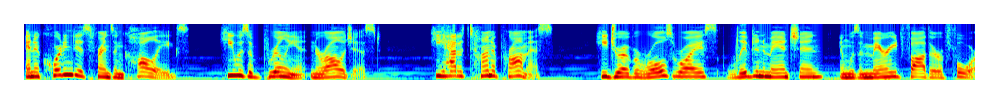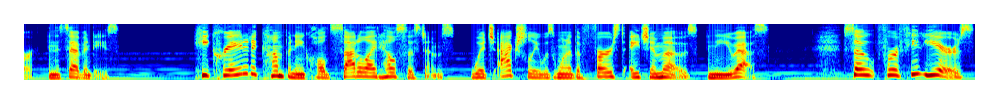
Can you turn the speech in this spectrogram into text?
and according to his friends and colleagues, he was a brilliant neurologist. He had a ton of promise. He drove a Rolls Royce, lived in a mansion, and was a married father of four in the 70s. He created a company called Satellite Health Systems, which actually was one of the first HMOs in the US. So, for a few years,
